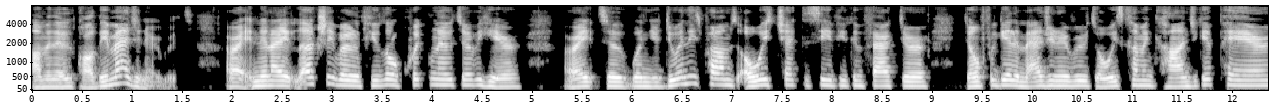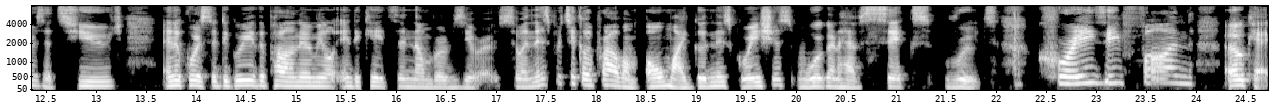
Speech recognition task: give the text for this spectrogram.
Um, and they're called the imaginary roots. All right, and then I actually wrote a few little quick notes over here. All right, so when you're doing these problems, always check to see if you can factor. Don't forget imaginary roots always come in conjugate pairs. That's huge. And of course, the degree of the polynomial indicates the number of zeros. So in this particular problem, oh my goodness gracious, we're going to have six roots. Crazy fun. Okay,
